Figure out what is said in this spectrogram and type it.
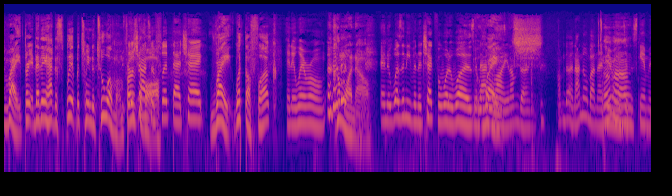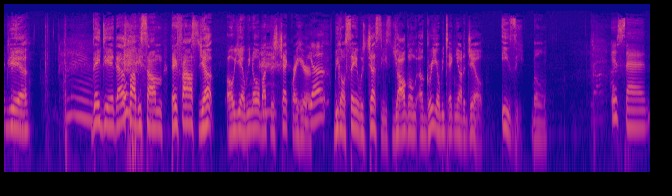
right. Three, that they had to split between the two of them. First they tried of all, to flip that check right. What the fuck? and it went wrong. Come on now. and it wasn't even a check for what it was, and now Right. lying. I'm done. I'm done. I know about Nigerians Uh-huh. and the scamming. Yeah. They did. That was probably some. They found. Yep. Oh yeah, we know about this check right here. Yep. We gonna say it was Justice. Y'all gonna agree or we taking y'all to jail? Easy. Boom. It's sad.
